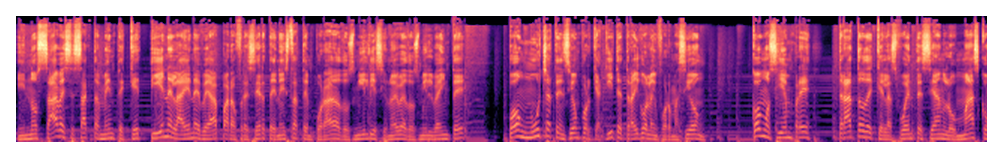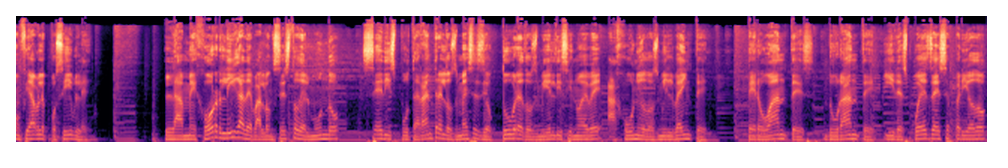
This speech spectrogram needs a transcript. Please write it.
y no sabes exactamente qué tiene la NBA para ofrecerte en esta temporada 2019-2020, pon mucha atención porque aquí te traigo la información. Como siempre, Trato de que las fuentes sean lo más confiable posible. La mejor liga de baloncesto del mundo se disputará entre los meses de octubre 2019 a junio 2020, pero antes, durante y después de ese periodo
